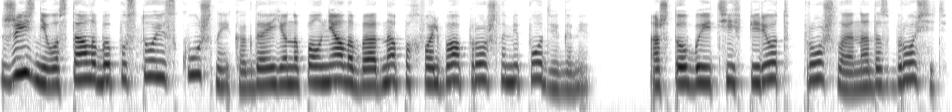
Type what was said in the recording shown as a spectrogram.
Жизнь его стала бы пустой и скучной, когда ее наполняла бы одна похвальба прошлыми подвигами. А чтобы идти вперед, прошлое надо сбросить.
